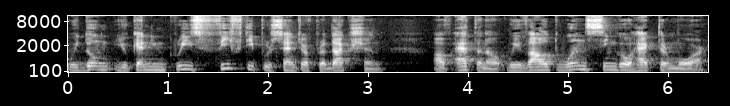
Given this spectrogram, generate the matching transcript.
we don't you can increase 50% of production of ethanol without one single hectare more.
